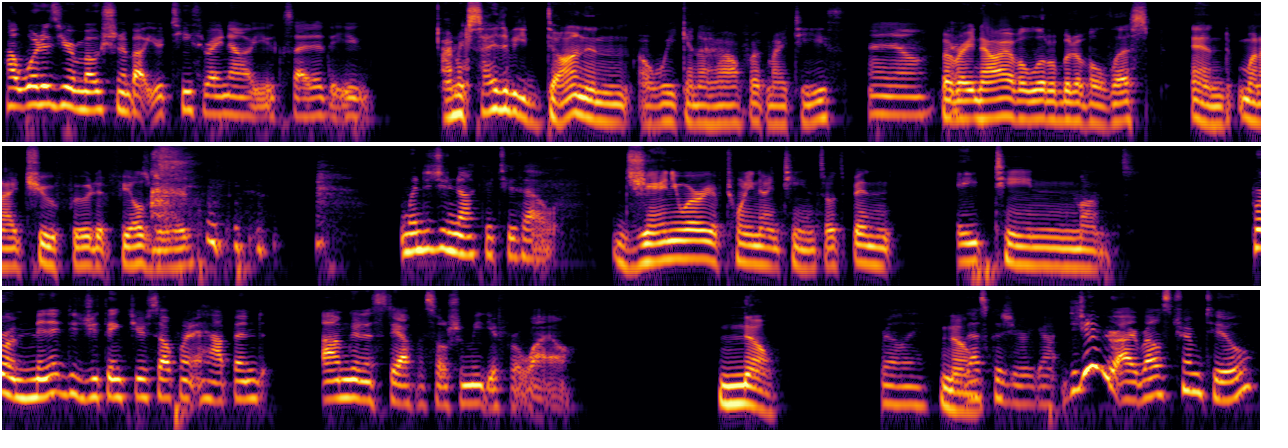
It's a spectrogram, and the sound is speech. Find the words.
How? What is your emotion about your teeth right now? Are you excited that you? I'm excited to be done in a week and a half with my teeth. I know. But right now I have a little bit of a lisp, and when I chew food, it feels weird. when did you knock your tooth out? January of 2019. So it's been 18 months. For a minute, did you think to yourself when it happened, I'm going to stay off of social media for a while? No. Really? No. That's because you're a guy. Did you have your eyebrows trimmed too?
